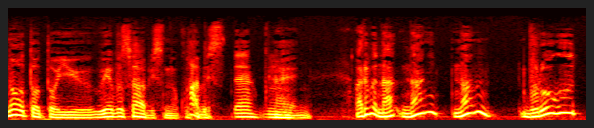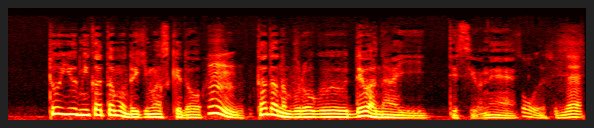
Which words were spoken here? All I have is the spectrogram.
ノートというウェブサービスのことです。スね。うんはいあれはな、何、なん、ブログという見方もできますけど、うん。ただのブログではないですよね。そうですね。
